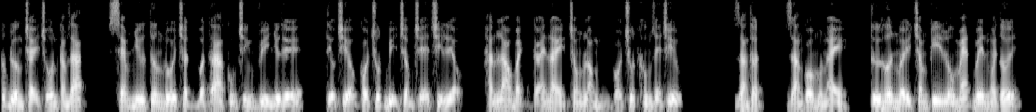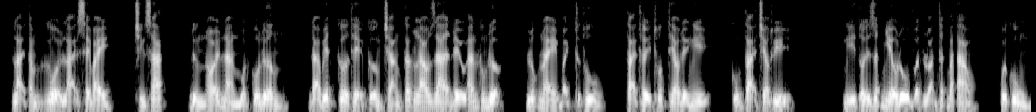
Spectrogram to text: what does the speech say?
cấp đường chạy trốn cảm giác, xem như tương đối chật vật ta cũng chính vì như thế, tiểu triệu có chút bị chậm trễ trị liệu, hắn lao bạch cái này trong lòng có chút không dễ chịu. Giảng thật giang có một ngày từ hơn mấy trăm km bên ngoài tới, lại tắm gội lại xe bay, chính xác, đừng nói nàng một cô đương đã biết cơ thể cường tráng các lao ra đều ăn không được, lúc này bạch thực thu, tại thầy thuốc theo đề nghị, cũng tại treo thủy. Nghĩ tới rất nhiều đồ vật loạn thất bát ao, cuối cùng,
